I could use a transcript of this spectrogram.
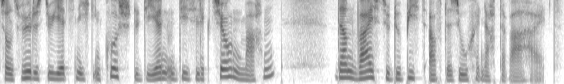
sonst würdest du jetzt nicht in Kurs studieren und diese Lektionen machen, dann weißt du, du bist auf der Suche nach der Wahrheit.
